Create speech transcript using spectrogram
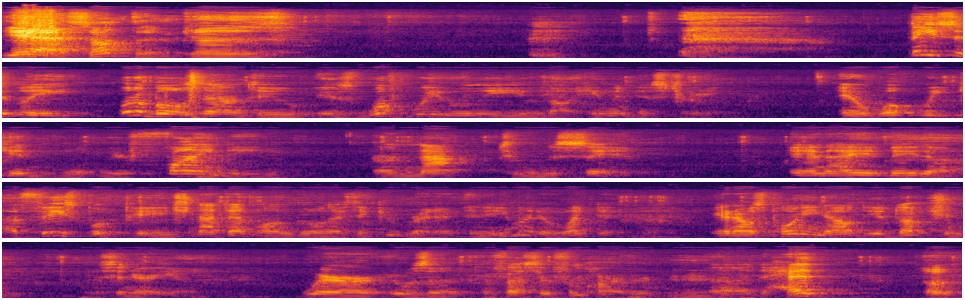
Yeah, something because basically what it boils down to is what we believe about human history and what we can what we're finding are not two and the same and i had made a, a facebook page not that long ago and i think you read it and you might have liked it and i was pointing out the abduction scenario where it was a professor from harvard uh, the head of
